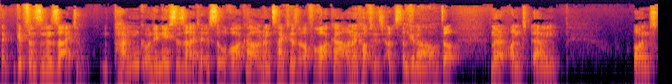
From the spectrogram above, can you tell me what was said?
da gibt's dann so eine Seite Punk und die nächste Seite ist so Rocker und dann zeigt er so auf Rocker und dann kauft er sich alles dafür. Genau. So, ne, und, ähm, und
